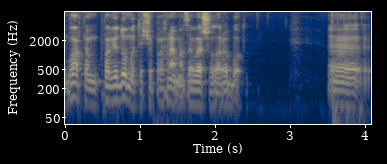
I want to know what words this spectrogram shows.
варто повідомити, що програма завершила роботу. Е,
